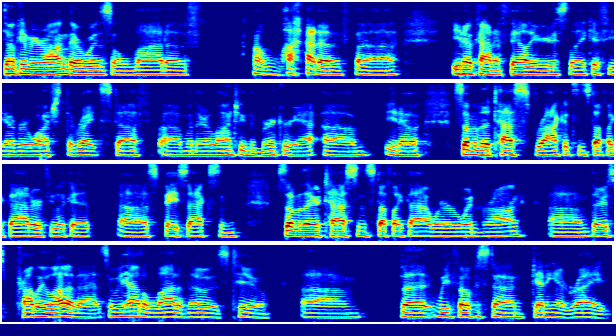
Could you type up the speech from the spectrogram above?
Don't get me wrong, there was a lot of a lot of uh, you know kind of failures. Like if you ever watch the right stuff um, when they're launching the Mercury, um, you know some of the test rockets and stuff like that, or if you look at uh, SpaceX and some of their tests and stuff like that where it went wrong. Um, there's probably a lot of that. So we had a lot of those too. Um, but we focused on getting it right.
